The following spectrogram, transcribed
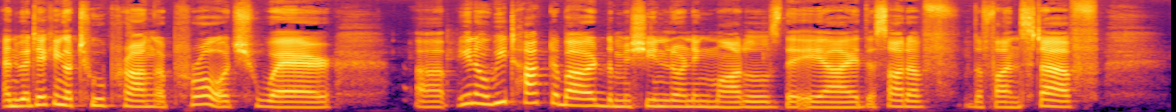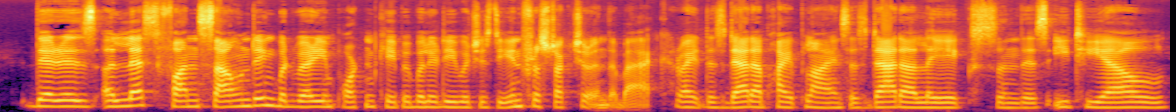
and we're taking a two prong approach where. Uh, you know, we talked about the machine learning models, the AI, the sort of the fun stuff there is a less fun sounding but very important capability, which is the infrastructure in the back, right? There's data pipelines, there's data lakes, and there's ETL.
